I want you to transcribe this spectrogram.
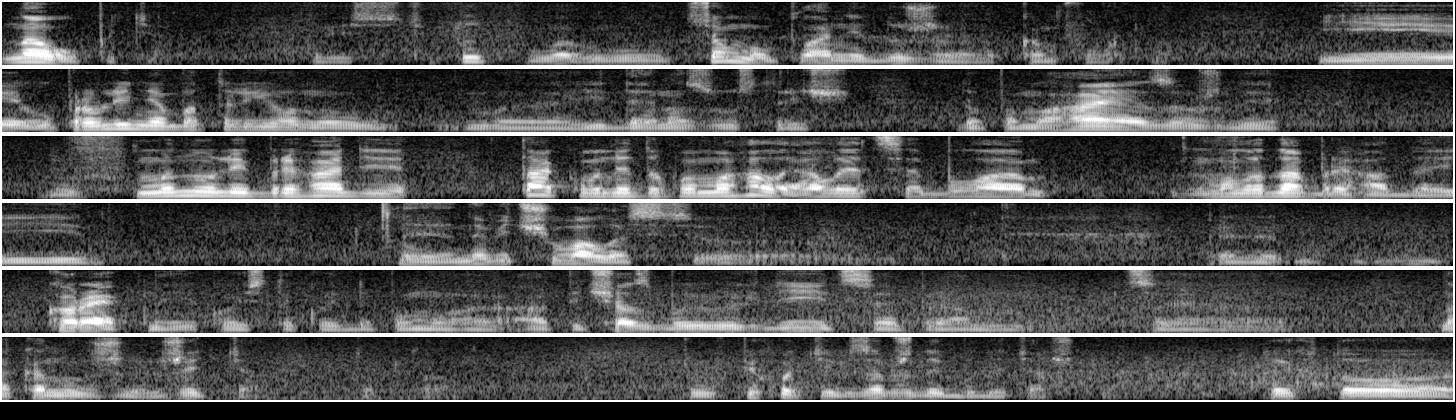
на, опиті. Тобто тут в, цьому плані дуже комфортно. І управління батальйону йде на зустріч, допомагає завжди. В минулій бригаді так вони допомагали, але це була молода бригада і е, не відчувалось е, е, коректної якоїсь такої допомоги. А під час бойових дій це прям це на кону життя. Тобто в піхоті завжди буде тяжко. Той, хто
